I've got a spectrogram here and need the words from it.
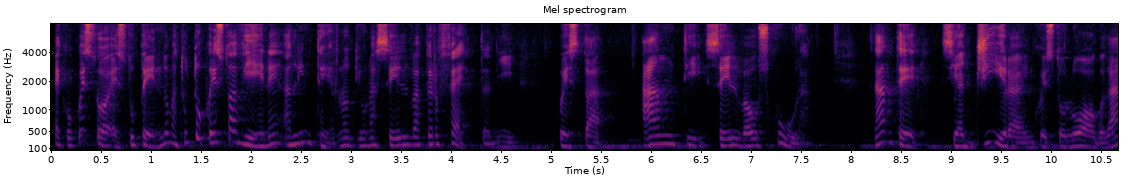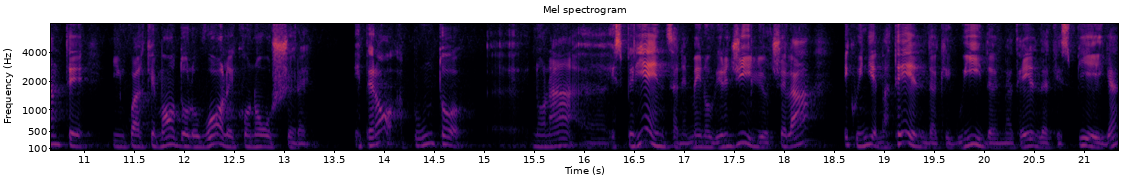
Ecco, questo è stupendo, ma tutto questo avviene all'interno di una selva perfetta, di questa anti-selva oscura. Dante si aggira in questo luogo, Dante in qualche modo lo vuole conoscere, e però appunto eh, non ha eh, esperienza, nemmeno Virgilio ce l'ha, e quindi è Matelda che guida, è Matelda che spiega,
